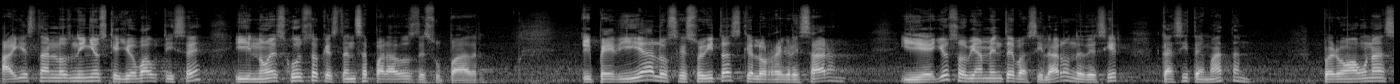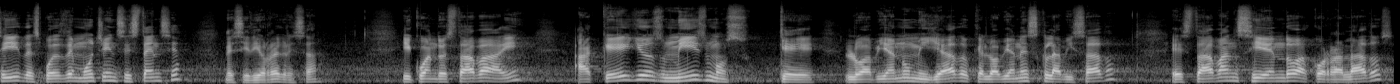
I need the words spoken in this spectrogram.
ahí están los niños que yo bauticé y no es justo que estén separados de su padre. Y pedía a los jesuitas que lo regresaran. Y ellos obviamente vacilaron de decir, casi te matan. Pero aún así, después de mucha insistencia, decidió regresar. Y cuando estaba ahí, aquellos mismos que lo habían humillado, que lo habían esclavizado, estaban siendo acorralados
